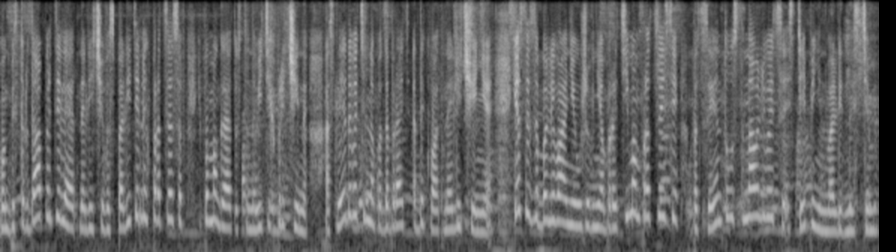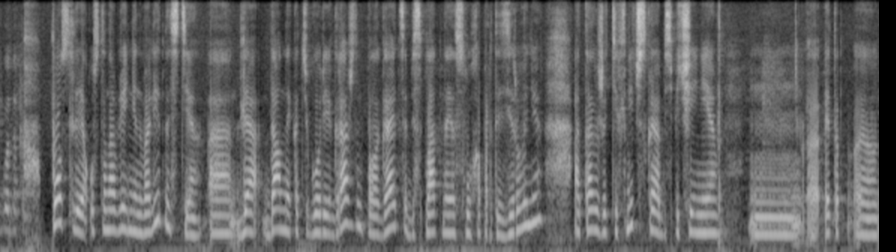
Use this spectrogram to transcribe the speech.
Он без труда определяет наличие воспалительных процессов процессов и помогает установить их причины, а следовательно подобрать адекватное лечение. Если заболевание уже в необратимом процессе, пациенту устанавливается степень инвалидности. После установления инвалидности э, для данной категории граждан полагается бесплатное слухопротезирование, а также техническое обеспечение это э,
